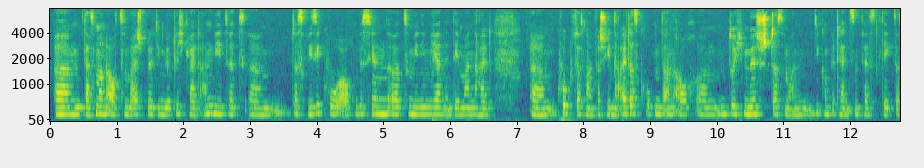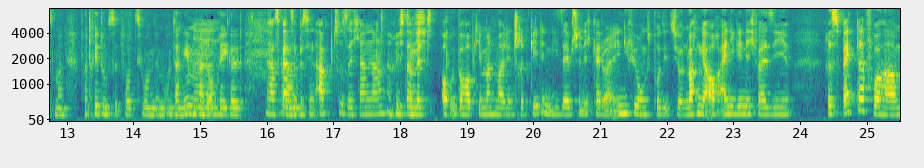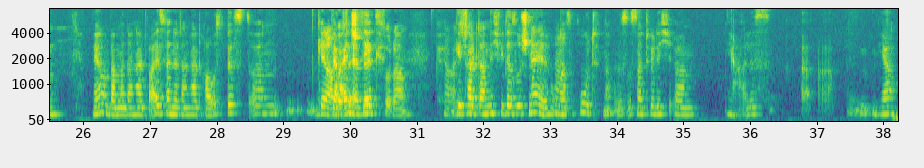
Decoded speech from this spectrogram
Ähm, dass man auch zum Beispiel die Möglichkeit anbietet, ähm, das Risiko auch ein bisschen äh, zu minimieren, indem man halt ähm, guckt, dass man verschiedene Altersgruppen dann auch durchmischt, dass man die Kompetenzen festlegt, dass man Vertretungssituationen im Unternehmen mhm. halt auch mhm. regelt. Ja, das Ganze ähm, ein bisschen abzusichern, ne? Richtig. damit auch überhaupt jemand mal den Schritt geht in die Selbstständigkeit oder in die Führungsposition. Machen ja auch einige nicht, weil sie Respekt davor haben. Ja, und weil man dann halt weiß, wenn du dann halt raus bist, ähm, genau, der Einstieg oder, ja, geht halt dann nicht wieder so schnell ja. oder so gut. Ne? Das ist natürlich ähm, ja alles äh, ja,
